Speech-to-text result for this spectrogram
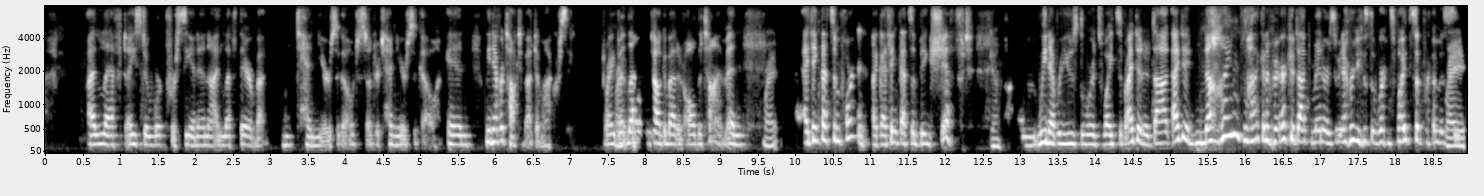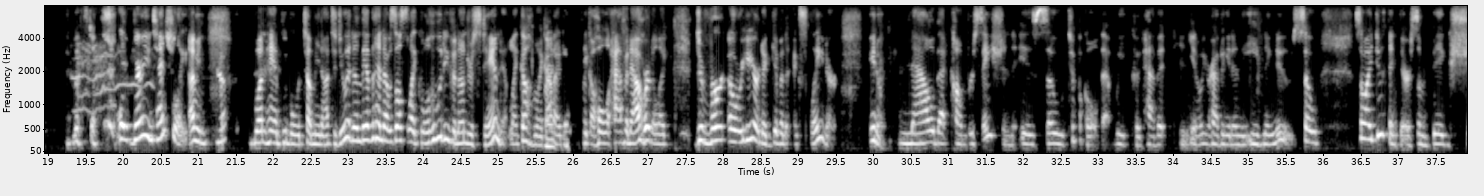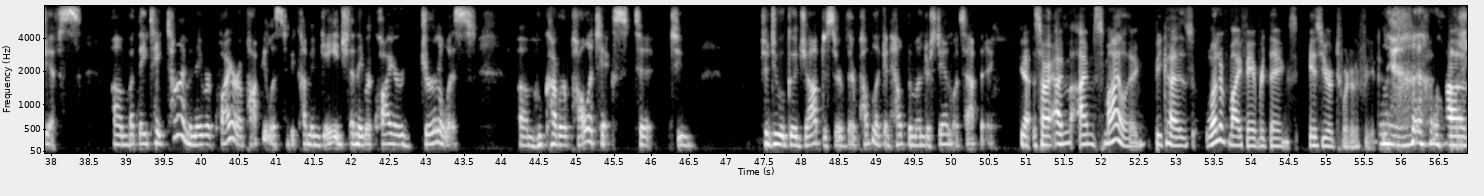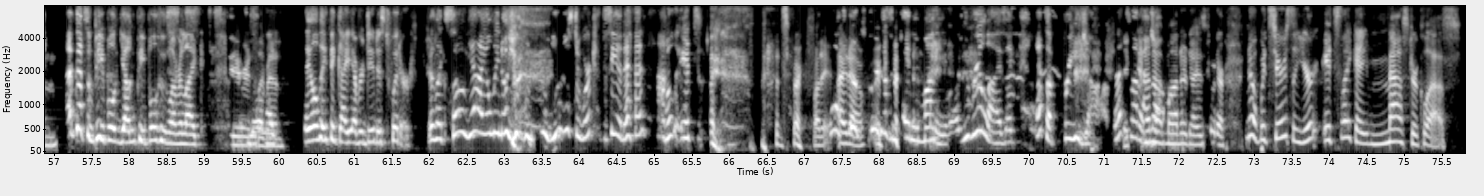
I left, I used to work for CNN. I left there about 10 years ago, just under 10 years ago. And we never talked about democracy, right? right. But now we talk about it all the time. And right. I think that's important. Like, I think that's a big shift. Yeah. Um, we never used the words white supremacy. I did a doc, I did nine Black in America documentaries. We never used the words white supremacy. Right. very intentionally. I mean, yep one hand people would tell me not to do it and on the other hand i was also like well who would even understand it? Like oh my god i take a whole half an hour to like divert over here to give an explainer. You know now that conversation is so typical that we could have it you know you're having it in the evening news. So so i do think there are some big shifts um, but they take time and they require a populace to become engaged and they require journalists um, who cover politics to to to do a good job to serve their public and help them understand what's happening. Yeah, sorry, I'm I'm smiling because one of my favorite things is your Twitter feed. um, I've got some people, young people, who are like, seriously, like, man. They only think I ever did is Twitter. They're like, so yeah, I only know you. you used to work at CNN. well, it's that's very funny. Well, I know. Twitter doesn't pay any money. Right? You realize like that's a free job. That's it not cannot a job. monetize Twitter. No, but seriously, you're. It's like a masterclass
